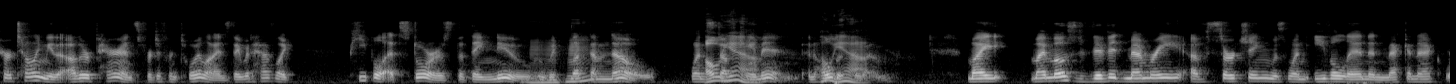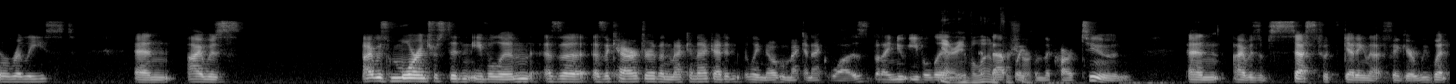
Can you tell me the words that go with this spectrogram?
her telling me that other parents for different toy lines, they would have like people at stores that they knew who would let mm-hmm. them know when Oh, stuff yeah. came in and Oh, hold it yeah. for them. My my most vivid memory of searching was when Evil Lyn and Mekaneck were released, and I was I was more interested in Evil Lyn as a as a character than Mekaneck. I didn't really know who Mekaneck was, but I knew Evil Lyn Yeah, Evil Lyn, at that point sure. from the cartoon, and I was obsessed with getting that figure. We went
